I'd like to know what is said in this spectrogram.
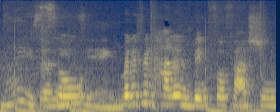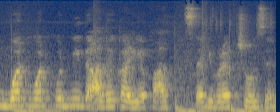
Nice, So, amazing. but if it hadn't been for fashion, what what would be the other career paths that you would have chosen?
